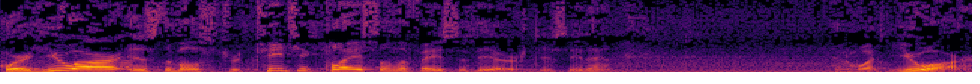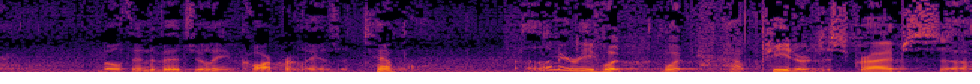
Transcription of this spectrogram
where you are is the most strategic place on the face of the earth. Do you see that? And what you are, both individually and corporately, is a temple. Uh, let me read what, what, how Peter describes, uh,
